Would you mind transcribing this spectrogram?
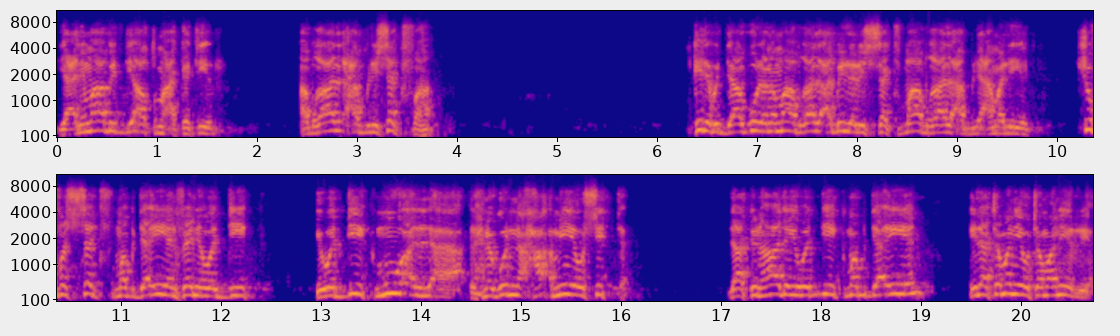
يعني ما بدي أطمع كثير. أبغى ألعب لسقفها. كده بدي أقول أنا ما أبغى ألعب إلا للسقف ما أبغى ألعب لعملية. شوف السقف مبدئيا فين يوديك؟ يوديك مو إحنا قلنا 106 لكن هذا يوديك مبدئيا إلى 88 ريال.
